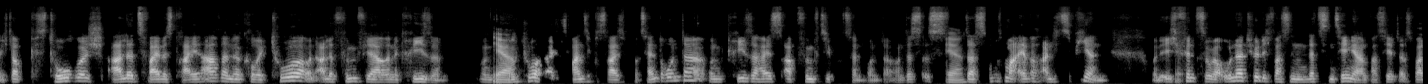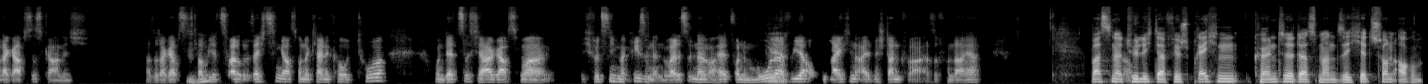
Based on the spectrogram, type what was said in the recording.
ich glaube, historisch alle zwei bis drei Jahre eine Korrektur und alle fünf Jahre eine Krise. Und ja. Konjunktur heißt 20 bis 30 Prozent runter und Krise heißt ab 50 Prozent runter. Und das ist, ja. das muss man einfach antizipieren. Und ich ja. finde es sogar unnatürlich, was in den letzten zehn Jahren passiert ist, weil da gab es das gar nicht. Also da gab es, mhm. glaube ich, jetzt 2016 gab es mal eine kleine Korrektur und letztes Jahr gab es mal, ich würde es nicht mal Krise nennen, weil es innerhalb von einem Monat ja. wieder auf dem gleichen alten Stand war. Also von daher. Was genau. natürlich dafür sprechen könnte, dass man sich jetzt schon auch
